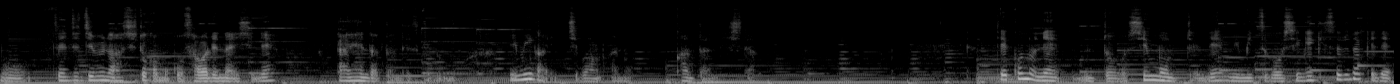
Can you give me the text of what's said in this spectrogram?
もう全然自分の足とかもこう触れないしね。大変だったんですけども耳が一番あの簡単でした。でこのね、うんと、シモンっていうね耳つぼを刺激するだけで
